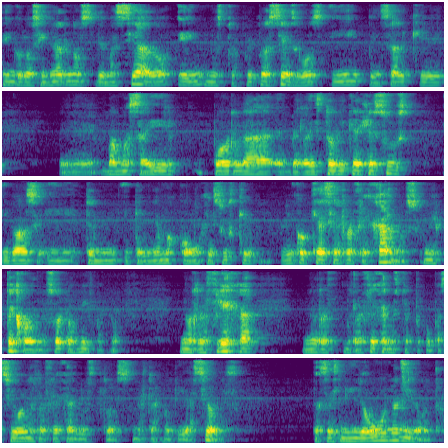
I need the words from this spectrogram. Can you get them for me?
engolosinarnos demasiado en nuestros propios sesgos y pensar que eh, vamos a ir por la verdad histórica de Jesús y, vamos, y, terminamos con un Jesús que lo único que hace es reflejarnos, un espejo de nosotros mismos. ¿no? nos refleja, nos refleja nuestras preocupaciones, refleja nuestros, nuestras motivaciones. Entonces, ni lo uno ni lo otro.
